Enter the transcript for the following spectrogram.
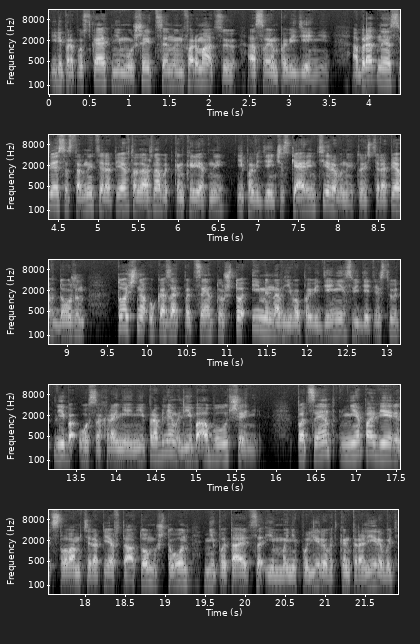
или пропускают мимо ушей ценную информацию о своем поведении. Обратная связь со стороны терапевта должна быть конкретной и поведенчески ориентированной, то есть терапевт должен точно указать пациенту, что именно в его поведении свидетельствует либо о сохранении проблем, либо об улучшении. Пациент не поверит словам терапевта о том, что он не пытается им манипулировать, контролировать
